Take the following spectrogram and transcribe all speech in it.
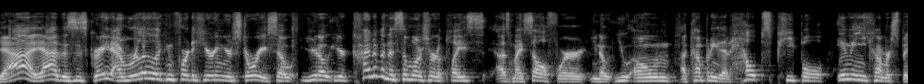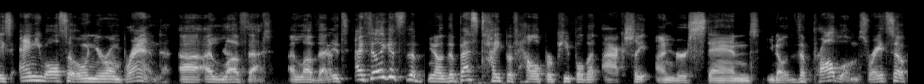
Yeah, yeah, this is great. I'm really looking forward to hearing your story. So, you know, you're kind of in a similar sort of place as myself where, you know, you own a company that helps people in the e-commerce space and you also own your own brand. Uh, I yeah. love that. I love that. Yeah. It's I feel like it's the, you know, the best type of help are people that actually understand, you know, the problems, right? So,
